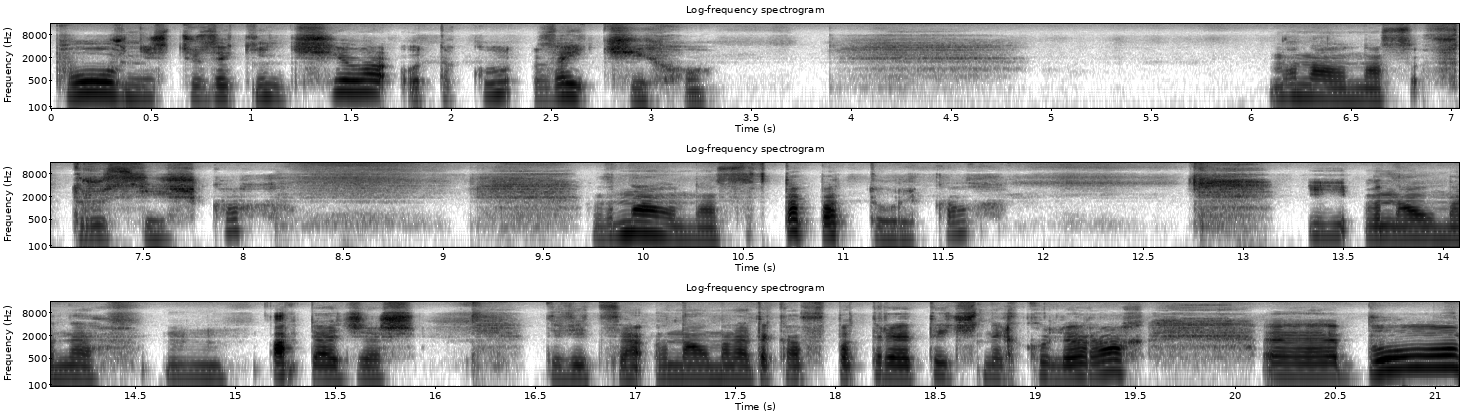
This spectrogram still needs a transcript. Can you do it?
повністю закінчила отаку зайчиху. Вона у нас в трусішках, вона у нас в тапатульках. І вона у мене, опять же ж, дивіться, вона у мене така в патріотичних кольорах. Е, бо,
